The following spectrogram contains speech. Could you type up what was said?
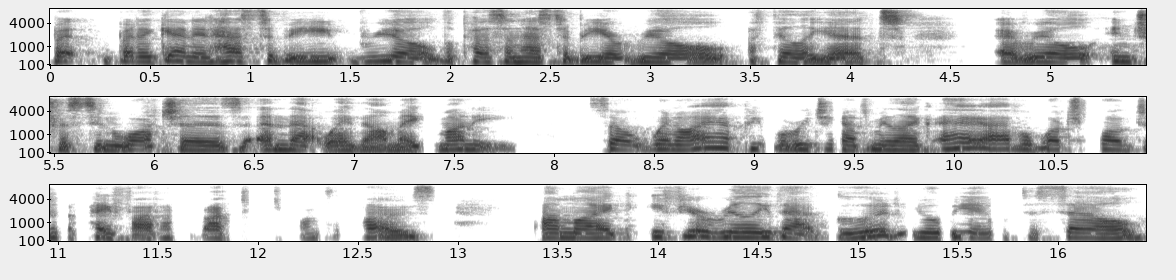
but but again, it has to be real. The person has to be a real affiliate a real interest in watches, and that way they'll make money. So when I have people reaching out to me like, "Hey, I have a watch plug to pay 500 bucks to sponsor post," I'm like, if you're really that good, you'll be able to sell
